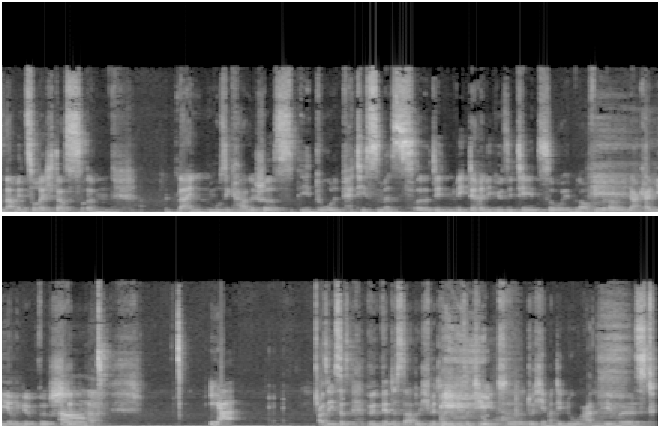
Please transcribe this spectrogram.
Denn damit zurecht, dass ähm, dein musikalisches Idol Patti Smith äh, den Weg der Religiosität so im Laufe ihrer ja, Karriere beschritten oh. hat? Ja, also ist das, wird es dadurch, wird Religiosität äh, durch jemanden, den du anhimmelst,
